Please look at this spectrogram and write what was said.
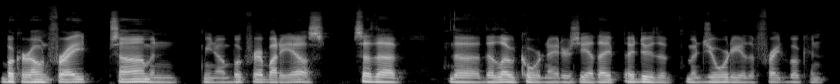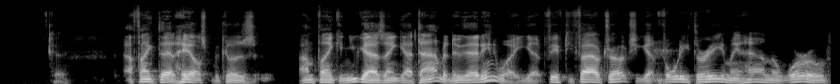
book our own freight some and you know book for everybody else. So the the the load coordinators, yeah, they they do the majority of the freight booking. Okay. I think that helps because I'm thinking you guys ain't got time to do that anyway. You got 55 trucks, you got 43. I mean, how in the world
